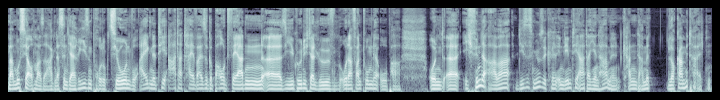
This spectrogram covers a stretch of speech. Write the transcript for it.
man muss ja auch mal sagen, das sind ja Riesenproduktionen, wo eigene Theater teilweise gebaut werden, äh, siehe König der Löwen oder Phantom der Oper. Und äh, ich finde aber, dieses Musical in dem Theater hier in Hameln kann damit locker mithalten.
